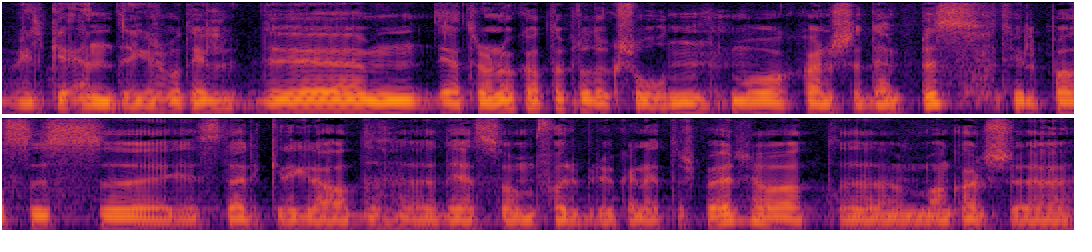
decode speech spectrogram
Hvilke endringer som må til? Det, jeg tror nok at produksjonen må kanskje dempes. Tilpasses uh, i sterkere grad uh, det som forbrukeren etterspør. Og at uh, man kanskje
